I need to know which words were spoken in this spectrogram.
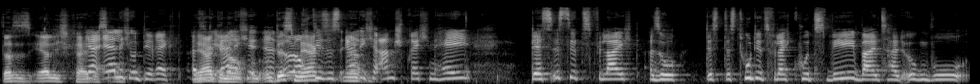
das ist Ehrlichkeit. Ja, ist ehrlich und direkt. Also ja, genau. ehrliche, und, und das auch merkt, dieses ehrliche ja. Ansprechen, hey, das ist jetzt vielleicht, also das, das tut jetzt vielleicht kurz weh, weil es halt irgendwo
